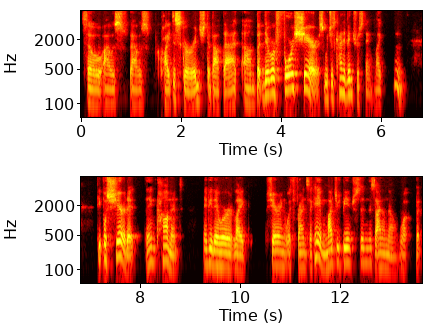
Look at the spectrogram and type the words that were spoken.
So I was I was quite discouraged about that. Um, but there were four shares, which is kind of interesting. Like, hmm, people shared it, they didn't comment. Maybe they were like sharing it with friends, like, "Hey, might you be interested in this?" I don't know what, but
